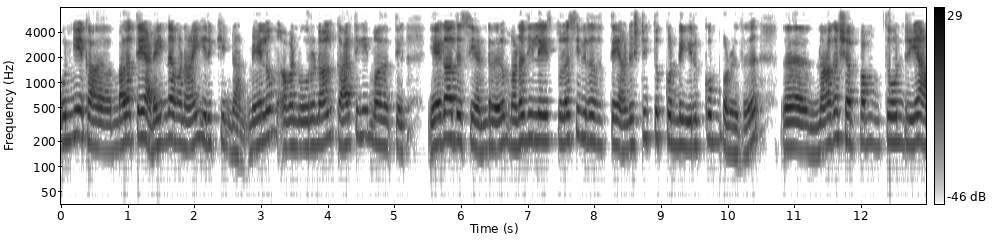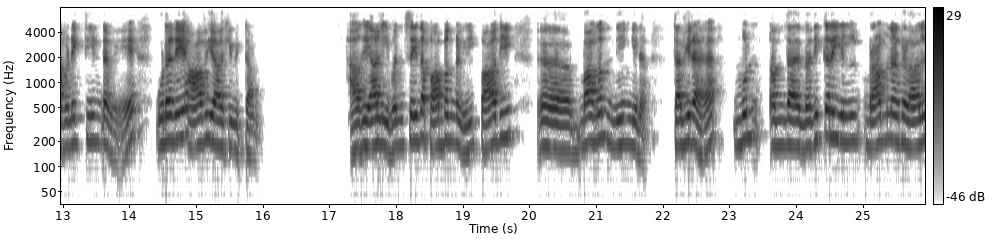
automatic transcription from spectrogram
புண்ணிய பலத்தை அடைந்தவனாய் இருக்கின்றான். மேலும் அவன் ஒரு நாள் கார்த்திகை மாதத்தில் ஏகாதசி அன்று மனதிலே துளசி விரதத்தை அனுஷ்டித்துக் கொண்டு இருக்கும் பொழுது அஹ், நாகசர்ப்பம் தோன்றிய அவனை தீண்டவே உடனே ஆவியாகிவிட்டான். ஆகையால் இவன் செய்த பாபங்களில் பாதி அஹ், பாகம் நீங்கின. தவிர முன் அந்த நதிக்கரையில் பிராமணர்களால்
